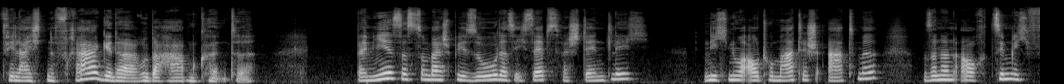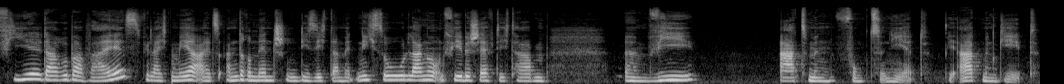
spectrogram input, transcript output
vielleicht eine Frage darüber haben könnte, bei mir ist es zum Beispiel so, dass ich selbstverständlich nicht nur automatisch atme, sondern auch ziemlich viel darüber weiß, vielleicht mehr als andere Menschen, die sich damit nicht so lange und viel beschäftigt haben, ähm, wie Atmen funktioniert, wie Atmen geht,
